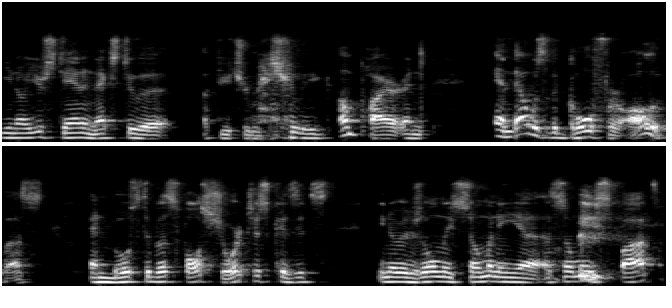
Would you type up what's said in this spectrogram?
you know you're standing next to a, a future major league umpire, and and that was the goal for all of us, and most of us fall short just because it's you know there's only so many uh, so many spots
